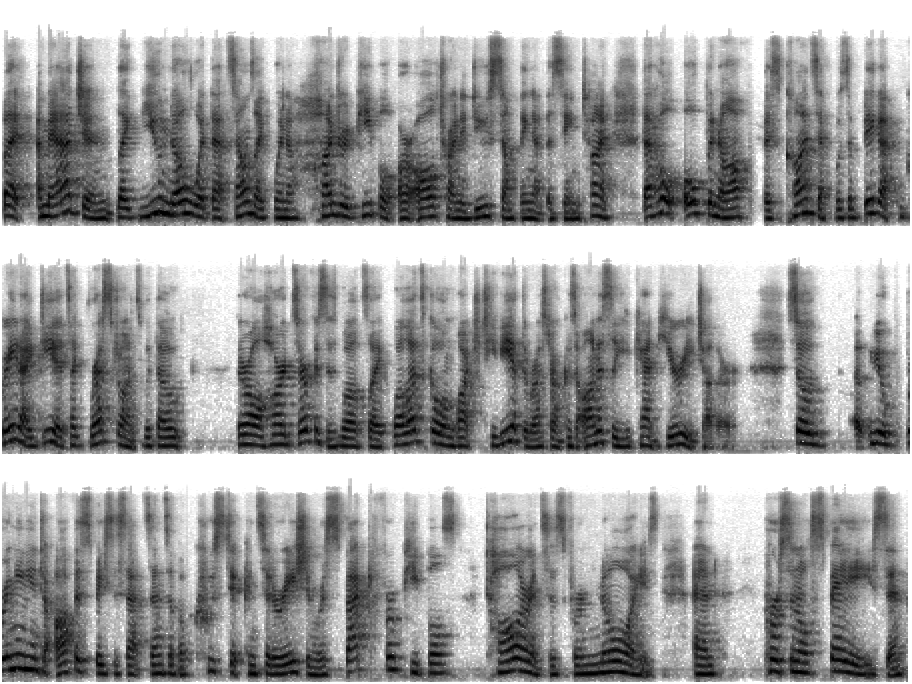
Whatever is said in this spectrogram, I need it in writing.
But imagine like you know what that sounds like when a hundred people are all trying to do something at the same time. That whole open office concept was a big great idea. It's like restaurants without they're all hard surfaces. Well, it's like, well, let's go and watch TV at the restaurant because honestly, you can't hear each other. So uh, you know, bringing into office spaces that sense of acoustic consideration, respect for people's tolerances for noise and personal space and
